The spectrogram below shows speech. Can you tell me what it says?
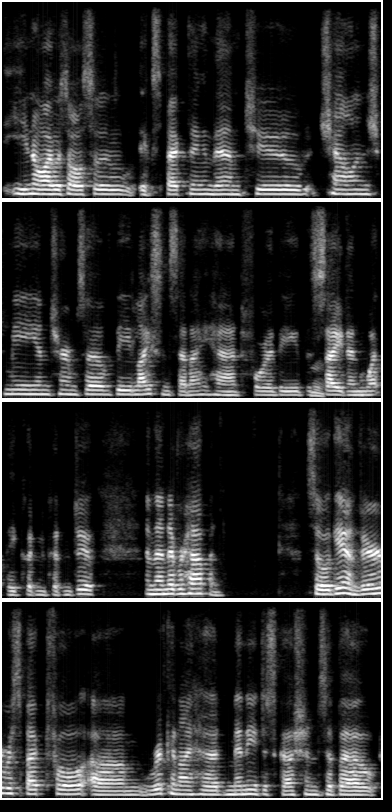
you know, I was also expecting them to challenge me in terms of the license that I had for the the hmm. site and what they could and couldn't do, and that never happened. So again, very respectful. Um, Rick and I had many discussions about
